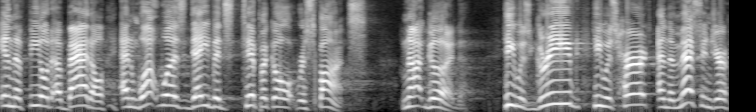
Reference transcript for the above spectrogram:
in the field of battle. And what was David's typical response? Not good. He was grieved, he was hurt, and the messenger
